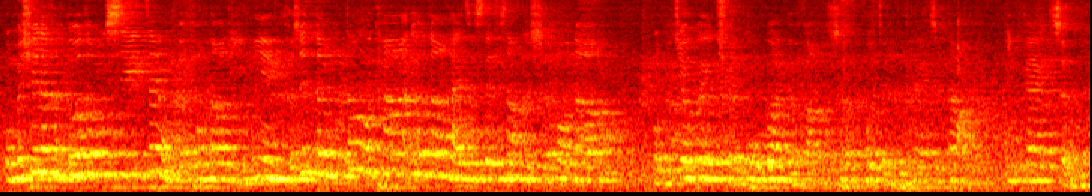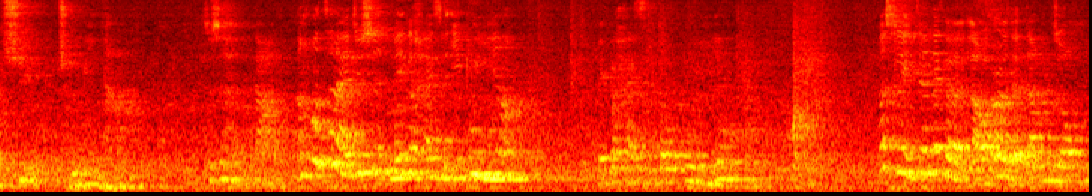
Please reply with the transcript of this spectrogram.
我们学了很多东西在我们的头脑里面，可是等到他用到孩子身上的时候呢，我们就会全部乱了方寸，或者不太知道应该怎么去处理它，这是很大的。然后再来就是每个孩子一不一样，每个孩子都不一样。那所以在那个老二的当中，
